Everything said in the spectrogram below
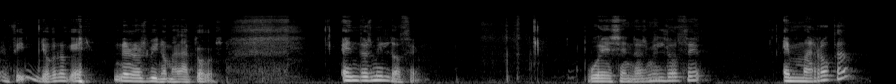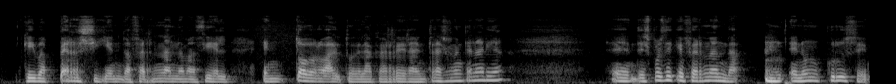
en fin, yo creo que no nos vino mal a todos. En 2012, pues en 2012, en Marroca, que iba persiguiendo a Fernanda Maciel en todo lo alto de la carrera en Transgran Canaria, eh, después de que Fernanda, en un cruce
